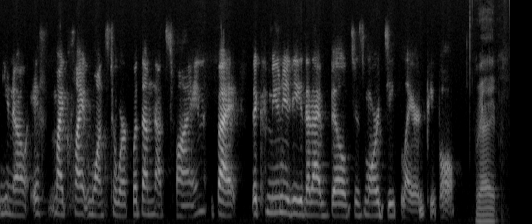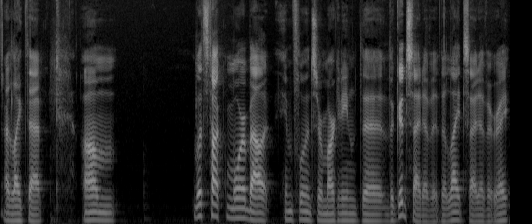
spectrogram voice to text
you know, if my client wants to work with them, that's fine. But the community that I've built is more deep layered people. Right. I like that. Um, let's talk more about influencer marketing, the the good side of it, the light side of it, right?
